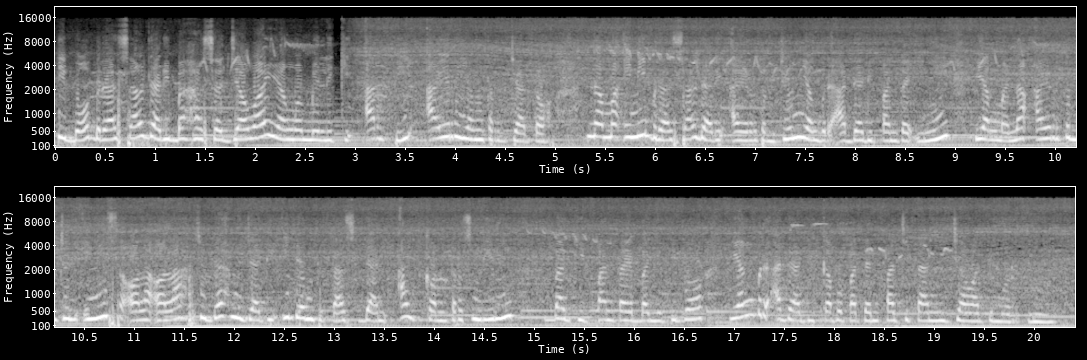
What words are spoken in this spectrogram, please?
Tibo berasal dari bahasa Jawa yang memiliki arti air yang terjatuh. Nama ini berasal dari air terjun yang berada di pantai ini, yang mana air terjun ini seolah-olah sudah menjadi identitas dan ikon tersendiri bagi pantai Banyu Tibo yang berada di Kabupaten Pacitan, Jawa Timur ini.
